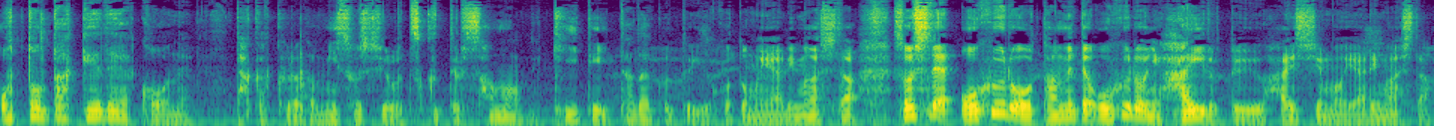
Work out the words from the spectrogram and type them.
音だけでこうね、高倉が味噌汁を作ってる様をね、聞いていただくということもやりました。そして、お風呂を溜めてお風呂に入るという配信もやりました。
